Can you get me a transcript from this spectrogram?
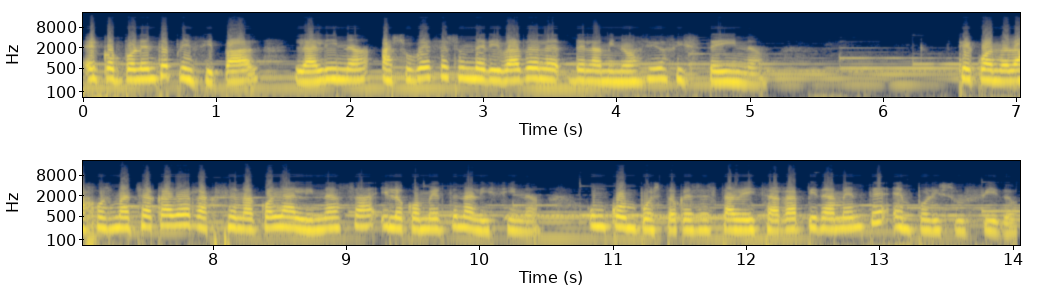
El componente principal, la alina, a su vez es un derivado del aminoácido cisteína, que cuando el ajo es machacado reacciona con la alinasa y lo convierte en alicina, un compuesto que se estabiliza rápidamente en polisulfido.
